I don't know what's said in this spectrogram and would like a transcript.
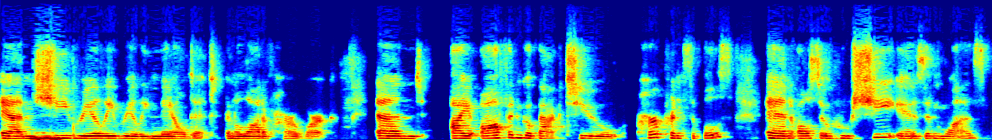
And she really, really nailed it in a lot of her work. And I often go back to her principles and also who she is and was.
